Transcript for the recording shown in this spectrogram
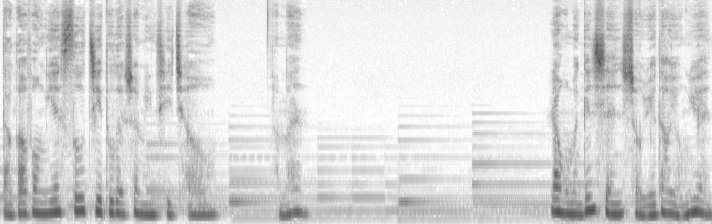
祷告奉耶稣基督的圣名祈求，阿门。让我们跟神守约到永远，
